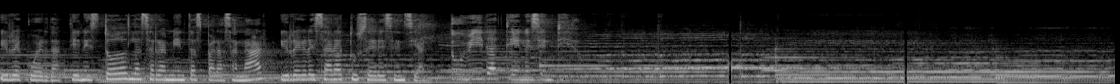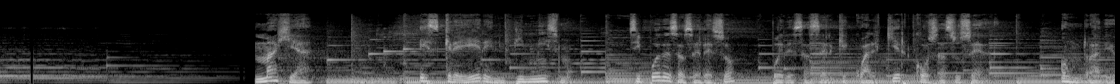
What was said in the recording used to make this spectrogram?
Y recuerda, tienes todas las herramientas para sanar y regresar a tu ser esencial. Tu vida tiene sentido. Magia es creer en ti mismo. Si puedes hacer eso, puedes hacer que cualquier cosa suceda. Om Radio,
